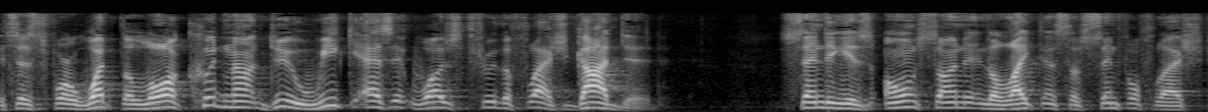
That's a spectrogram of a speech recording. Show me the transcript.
It says, For what the law could not do, weak as it was through the flesh, God did, sending his own Son in the likeness of sinful flesh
